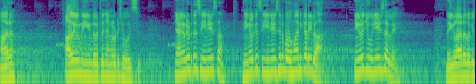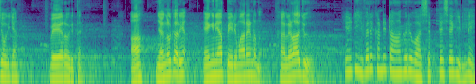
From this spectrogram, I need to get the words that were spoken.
ആരാ? അതിൽ നീണ്ടൊരുത്ത ഞങ്ങളോട് ചോദിച്ചു. ഞങ്ങളിവിടുത്തെ സീനിയേഴ്സാ നിങ്ങൾക്ക് സീനിയേഴ്സിനെ ബഹുമാനിക്കറിയില്ല നിങ്ങൾ ജൂനിയേഴ്സ് അല്ലേ? നിങ്ങളാരാ ഇതൊക്കെ ചോദിക്കാൻ? വേറെ ഒരുത്തൻ ആ ഞങ്ങൾക്കറിയാം. എങ്ങനെയാ പെരുമാറേണ്ടെന്ന്. ഹലളാജു എടി ഇവരെ കണ്ടിട്ട് ആകെ ഒരു വശപ്പശകില്ലേ?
